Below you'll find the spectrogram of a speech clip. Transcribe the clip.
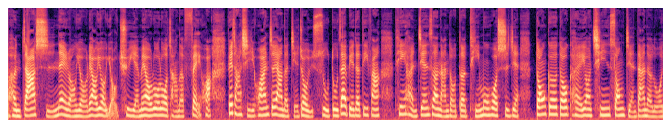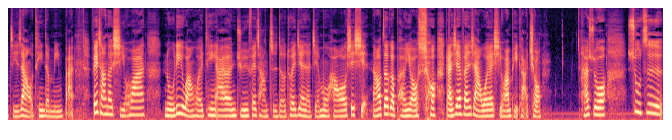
很扎实，内容有料又有趣，也没有落落长的废话，非常喜欢这样的节奏与速度。在别的地方听很艰涩难懂的题目或事件，东哥都可以用轻松简单的逻辑让我听得明白，非常的喜欢，努力往回听 I N G，非常值得推荐的节目。好哦，谢谢。然后这个朋友说，感谢分享，我也喜欢皮卡丘。他说，数字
